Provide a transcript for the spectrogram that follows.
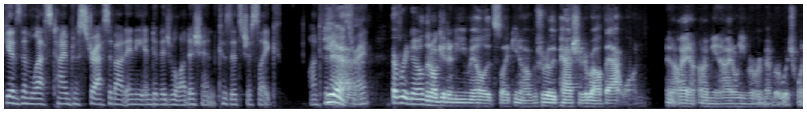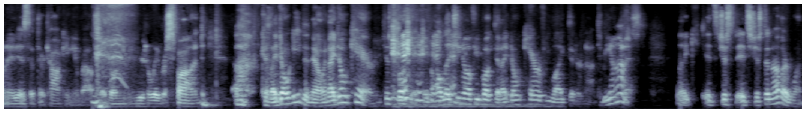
gives them less time to stress about any individual audition because it's just like onto the Yeah. next, right? Every now and then I'll get an email. It's like, you know, I was really passionate about that one. And I, I mean, I don't even remember which one it is that they're talking about. So I don't even usually respond uh, because I don't need to know and I don't care. Just book it. I'll let you know if you booked it. I don't care if you liked it or not, to be honest. Like it's just, it's just another one,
